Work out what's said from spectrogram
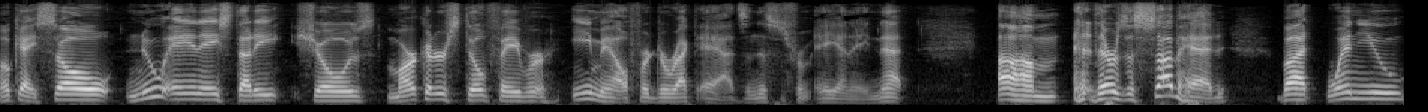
Okay, so new ANA study shows marketers still favor email for direct ads, and this is from ANA Net. Um, there's a subhead, but when you,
